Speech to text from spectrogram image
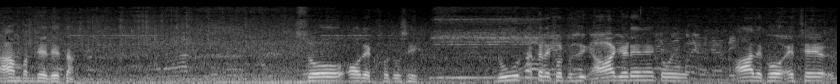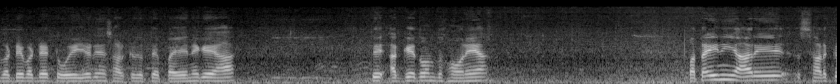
ਆਮ ਬੰਦੇ ਦੇ ਤਾਂ। ਸੋ ਉਹ ਦੇਖੋ ਤੁਸੀਂ। ਦੂਰ ਤੱਕ ਦੇਖੋ ਤੁਸੀਂ, ਆਹ ਜਿਹੜੇ ਨੇ ਟੋਏ ਆਹ ਦੇਖੋ, ਇੱਥੇ ਵੱਡੇ ਵੱਡੇ ਟੋਏ ਜਿਹੜੇ ਨੇ ਸੜਕ ਦੇ ਉੱਤੇ ਪਏ ਨੇਗੇ ਆ। ਤੇ ਅੱਗੇ ਤੁਹਾਨੂੰ ਦਿਖਾਉਣੇ ਆ। ਪਤਾ ਹੀ ਨਹੀਂ ਯਾਰ ਇਹ ਸੜਕ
